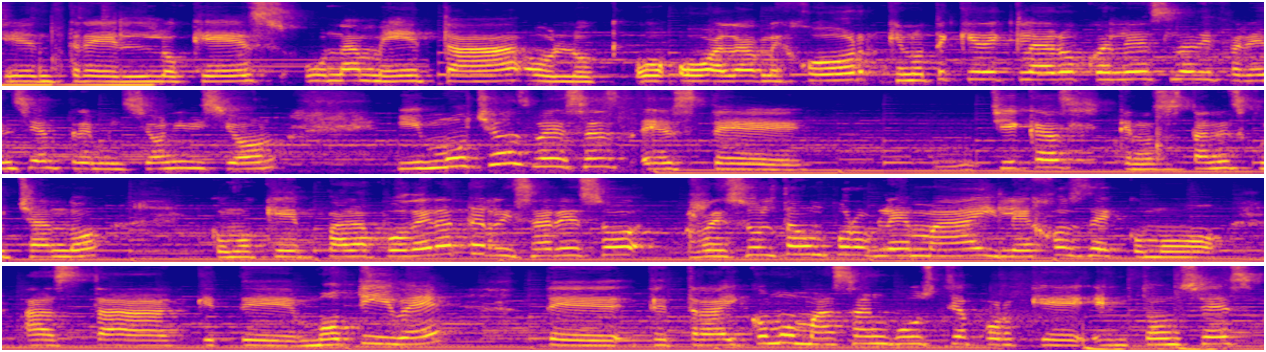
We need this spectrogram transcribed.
entre lo que es una meta o, lo, o, a lo mejor que no te quede claro cuál es la diferencia entre misión y visión. Y muchas veces, este, chicas que nos están escuchando, como que para poder aterrizar eso resulta un problema y lejos de como hasta que te motive, te, trae como más angustia porque entonces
